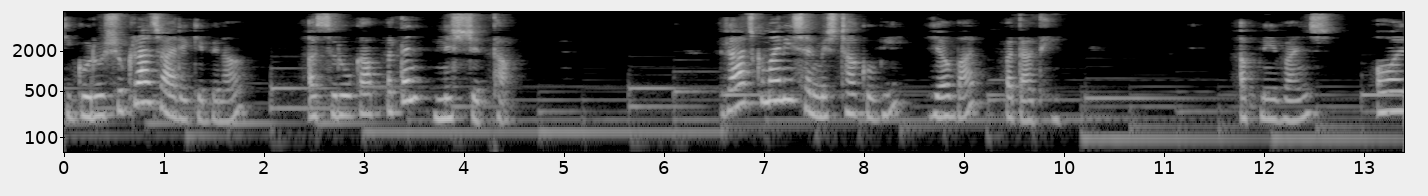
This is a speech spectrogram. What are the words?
कि गुरु शुक्राचार्य के बिना असुरों का पतन निश्चित था। राजकुमारी शर्मिष्ठा को भी यह बात पता थी। अपने वंश और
